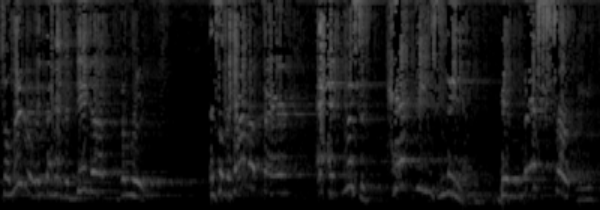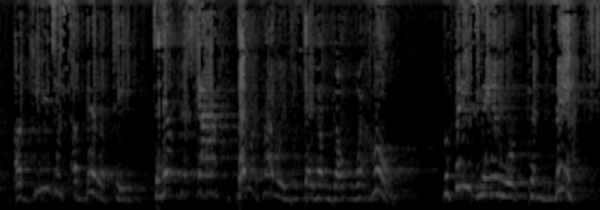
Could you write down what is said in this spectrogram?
So literally, they had to dig up the roof. And so they got up there, and, and listen, had these men been less certain of Jesus' ability to help this guy, would just gave up and go, went home. But these men were convinced,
